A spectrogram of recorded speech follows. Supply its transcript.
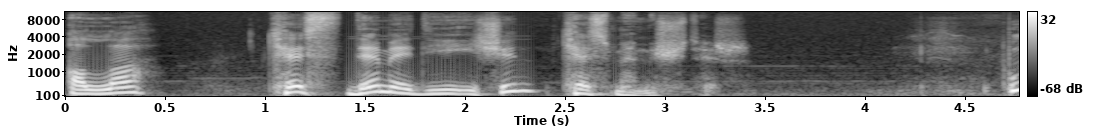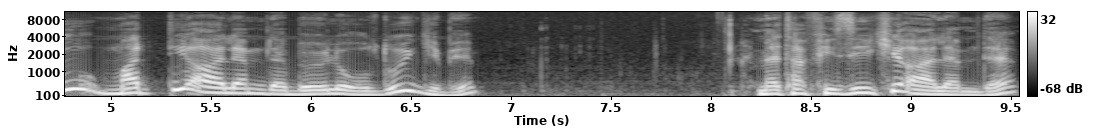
Allah kes demediği için kesmemiştir. Bu maddi alemde böyle olduğu gibi metafiziki alemde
